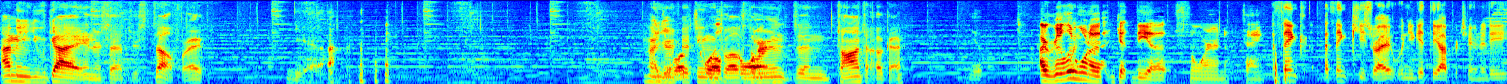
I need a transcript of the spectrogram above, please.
I mean, you've got to intercept yourself, right? Yeah. 115 12 with 12 thorns. thorns and taunt. Okay. Yep. I really want to get the uh, Thorn tank. I think I think he's right. When you get the opportunity,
